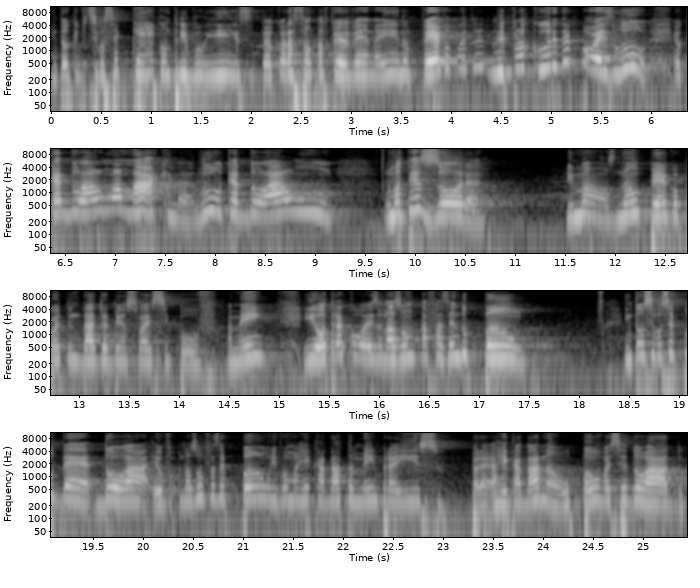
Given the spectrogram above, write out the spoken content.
Então, que, se você quer contribuir, se o teu coração está fervendo aí, não perca me procure depois. Lu, eu quero doar uma máquina. Lu, eu quero doar um, uma tesoura. Irmãos, não perca a oportunidade de abençoar esse povo. Amém? E outra coisa, nós vamos estar tá fazendo pão. Então, se você puder doar, eu, nós vamos fazer pão e vamos arrecadar também para isso. Pra, arrecadar não, o pão vai ser doado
